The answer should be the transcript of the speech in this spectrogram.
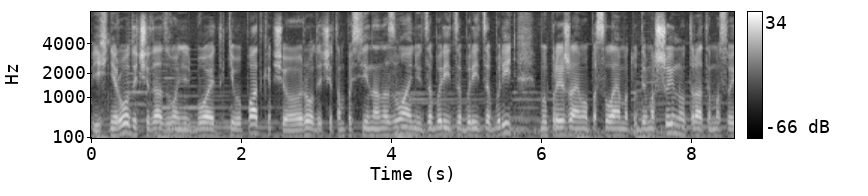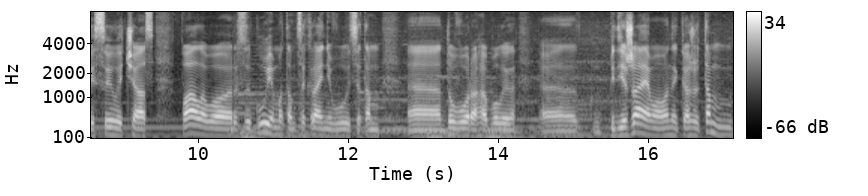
Їхні родичі да, дзвонять, бувають такі випадки, що родичі там постійно названюють, заберіть, заберіть, заберіть. Ми приїжджаємо, посилаємо туди машину, тратимо свої сили, час, паливо, ризикуємо. Там це крайні вулиці, там е, до ворога були. Е, під'їжджаємо, вони кажуть, там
